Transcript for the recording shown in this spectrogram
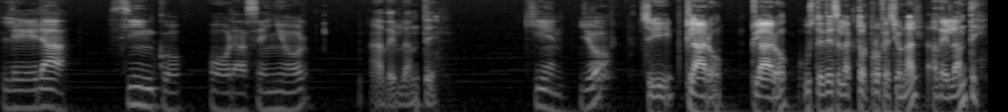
Leerá cinco horas, señor. Adelante. ¿Quién? ¿Yo? Sí, claro, claro. Usted es el actor profesional. Adelante.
